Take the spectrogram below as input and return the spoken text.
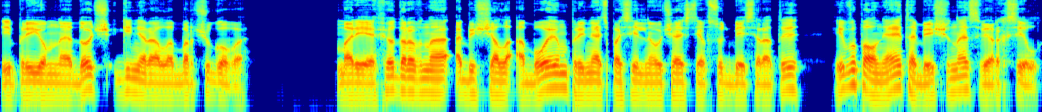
и приемная дочь генерала Борчугова. Мария Федоровна обещала обоим принять посильное участие в судьбе сироты и выполняет обещанное сверх сил.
